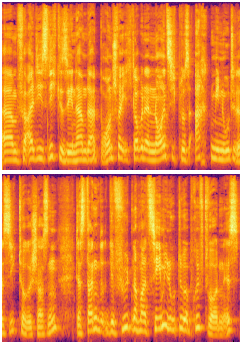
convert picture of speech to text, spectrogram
Ähm, für all die es nicht gesehen haben, da hat Braunschweig, ich glaube, in der 90 plus 8 Minute das Siegtor geschossen, das dann gefühlt nochmal 10 Minuten überprüft worden ist.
